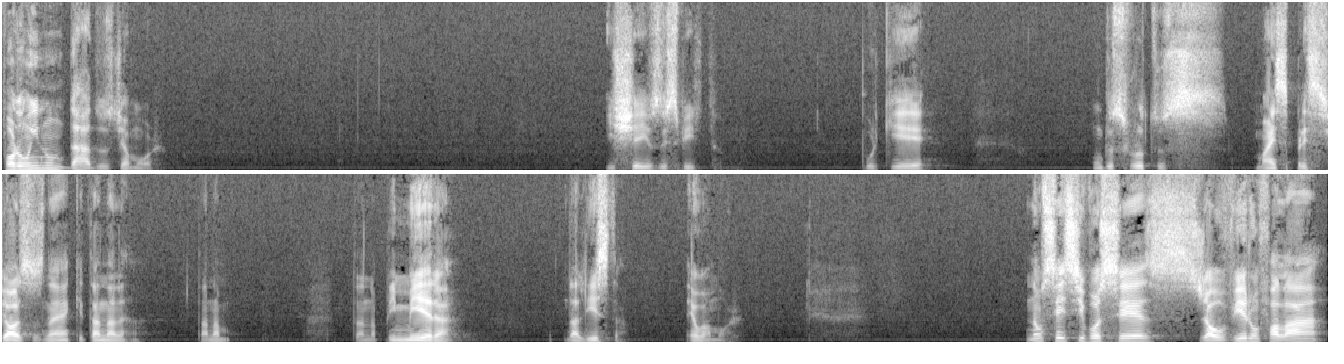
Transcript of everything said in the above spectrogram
Foram inundados de amor. E cheios do Espírito. Porque um dos frutos mais preciosos, né, que está na, tá na, tá na primeira da lista, é o amor. Não sei se vocês já ouviram falar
